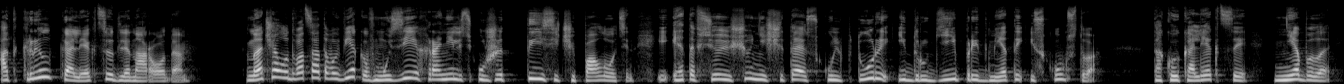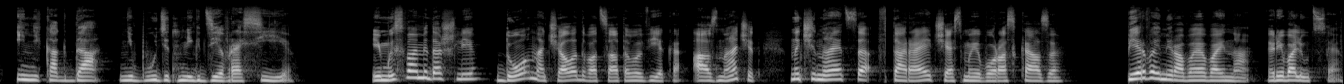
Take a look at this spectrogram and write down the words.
открыл коллекцию для народа. К началу 20 века в музее хранились уже тысячи полотен, и это все еще не считая скульптуры и другие предметы искусства. Такой коллекции не было и никогда не будет нигде в России. И мы с вами дошли до начала 20 века, а значит, начинается вторая часть моего рассказа. Первая мировая война, революция,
